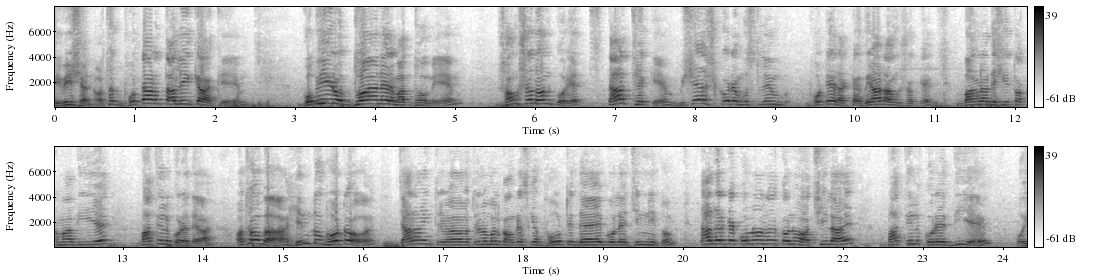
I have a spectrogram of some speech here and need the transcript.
revision অর্থাৎ ভোটার তালিকাকে গভীর অধ্যয়নের মাধ্যমে সংশোধন করে তার থেকে বিশেষ করে মুসলিম ভোটের একটা বিরাট অংশকে বাংলাদেশি তকমা দিয়ে বাতিল করে দেওয়া অথবা হিন্দু ভোটও যারাই তৃণমূল কংগ্রেসকে ভোট দেয় বলে চিহ্নিত, তাদেরকে কোনো না কোনো অছিলায় বাতিল করে দিয়ে ওই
